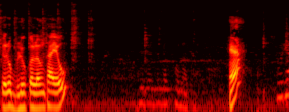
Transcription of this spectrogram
પેલું બ્લુ કલર થાય એવું? હે? ને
